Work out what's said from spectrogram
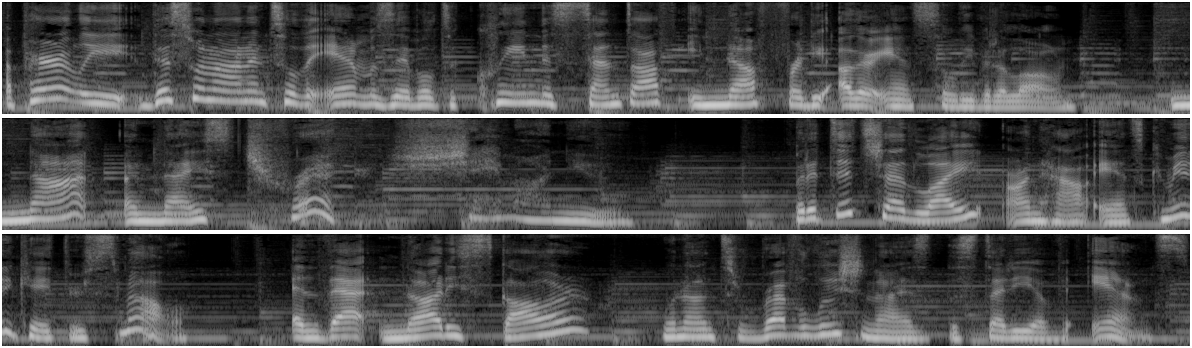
Apparently, this went on until the ant was able to clean the scent off enough for the other ants to leave it alone. Not a nice trick. Shame on you. But it did shed light on how ants communicate through smell. And that naughty scholar went on to revolutionize the study of ants.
